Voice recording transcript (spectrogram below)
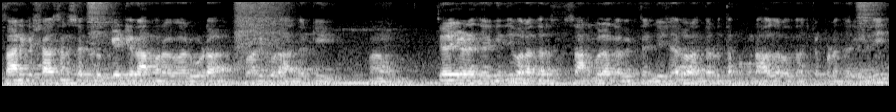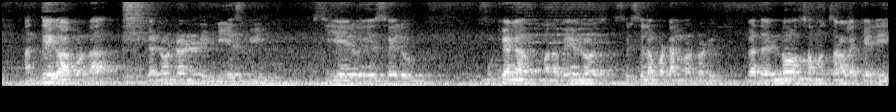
స్థానిక శాసనసభ్యులు కేటీ రామారావు గారు కూడా వారికి కూడా అందరికీ తెలియజేయడం జరిగింది. వాళ్ళందరూ సానుకూలంగా వ్యక్తం చేశారు. వాళ్ళందరూ తప్పకుండా హాజరవుతామని చెప్పడం జరిగింది. అంతేకాకుండా ఇక్కడ ఉన్నటువంటి డిఎస్పీ సిఐలు ఎస్ఐలు ముఖ్యంగా మన వేలో సిరిసిల్ల పట్టణంలో ఉన్నటువంటి గత ఎన్నో సంవత్సరాలకెళ్ళి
